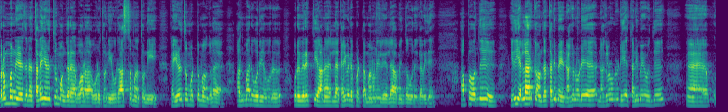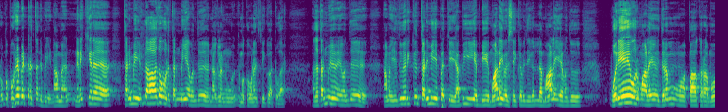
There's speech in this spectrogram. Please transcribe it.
பிரம்மன் எழுதின தலையெழுத்தும் மங்கிற போல ஒரு துணி ஒரு அஸ்தமன துணி கையெழுத்து மட்டும் மங்கல அந்த மாதிரி ஒரு ஒரு ஒரு விரக்தியான இல்லை கைவிடப்பட்ட மனநிலையில் அமைந்த ஒரு கவிதை. அப்போ வந்து இது எல்லாருக்கும் அந்த தனிமை நகனுடைய நகலனுடைய தனிமை வந்து ரொம்ப புகழ்பெற்ற தனிமை. நாம் நினைக்கிற தனிமை இல்லாத ஒரு தன்மையை வந்து நகலன் நமக்கு உணர்த்தி காட்டுவார். அந்த தன்மையை வந்து நம்ம இது வரைக்கும் தனிமையை பற்றி அபி எப்படி மாலை வரிசை கவிதைகளில் மாலையை வந்து ஒரே ஒரு மாலையை தினமும் பார்க்குறோமோ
